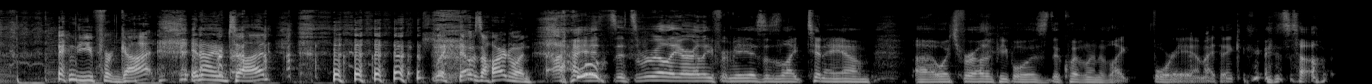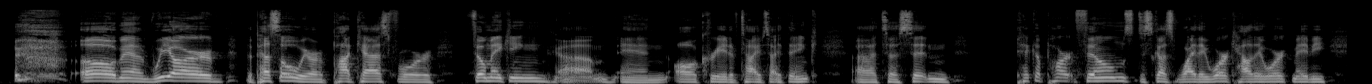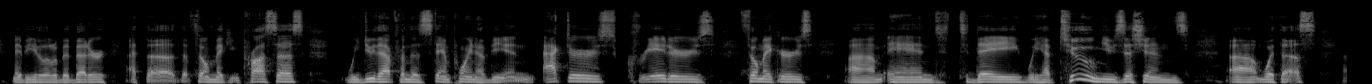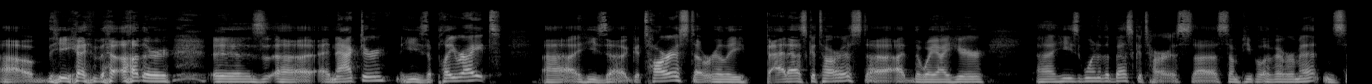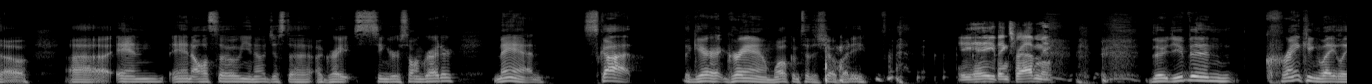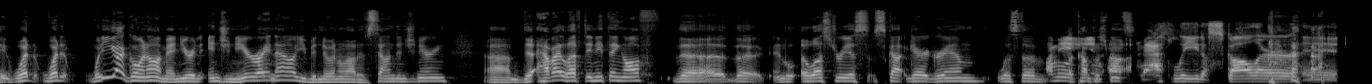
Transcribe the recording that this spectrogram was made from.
and you forgot. And I am Todd. Wait, that was a hard one. I, it's, it's really early for me. This is like 10 a.m., uh, which for other people is the equivalent of like 4 a.m., I think. so, oh man, we are The Pestle. We are a podcast for filmmaking um, and all creative types, I think, uh, to sit and pick apart films, discuss why they work, how they work, maybe, maybe get a little bit better at the, the filmmaking process we do that from the standpoint of being actors, creators, filmmakers. Um, and today we have two musicians um, with us. Uh, the the other is uh, an actor. He's a playwright. Uh, he's a guitarist, a really badass guitarist. Uh, the way I hear, uh, he's one of the best guitarists uh, some people have ever met, and so and and also you know just a, a great singer songwriter. Man, Scott, the Garrett Graham. Welcome to the show, buddy. hey, hey, thanks for having me. Dude, you've been cranking lately. What what what do you got going on, man? You're an engineer right now. You've been doing a lot of sound engineering. Um, have I left anything off the the illustrious Scott Garrett Graham list of I mean, accomplishments? Uh, an athlete, a scholar. a,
